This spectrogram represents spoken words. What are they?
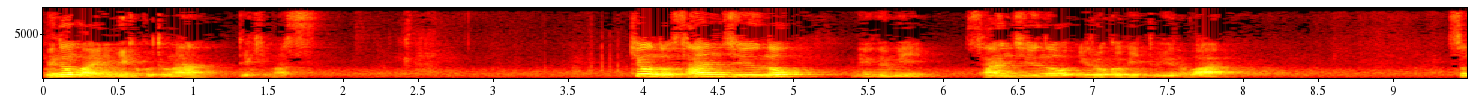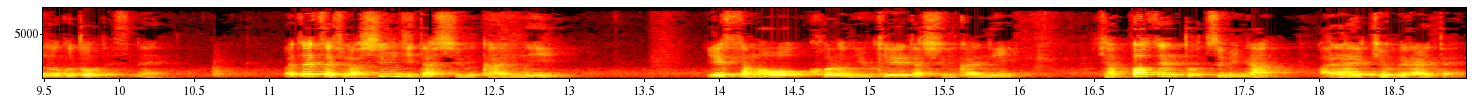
目の前に見ることができます。今日の三重の恵み三重の喜びというのはそのことをですね私たちは信じた瞬間にイエス様を心に受け入れた瞬間に100%罪が洗い清められて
